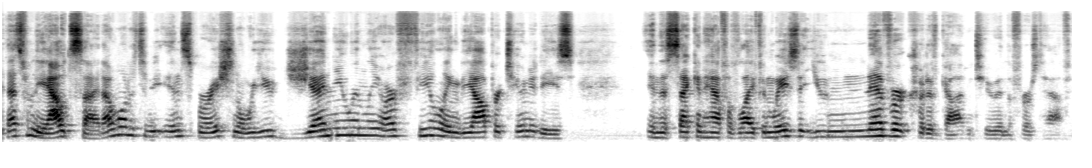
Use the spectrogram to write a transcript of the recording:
That's from the outside. I want it to be inspirational where you genuinely are feeling the opportunities in the second half of life in ways that you never could have gotten to in the first half.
